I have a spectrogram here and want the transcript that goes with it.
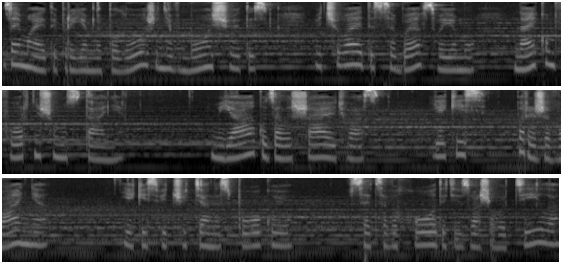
Займаєте приємне положення, вмощуєтесь, відчуваєте себе в своєму найкомфортнішому стані. М'яко залишають вас якісь переживання, якісь відчуття неспокою. Все це виходить із вашого тіла,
